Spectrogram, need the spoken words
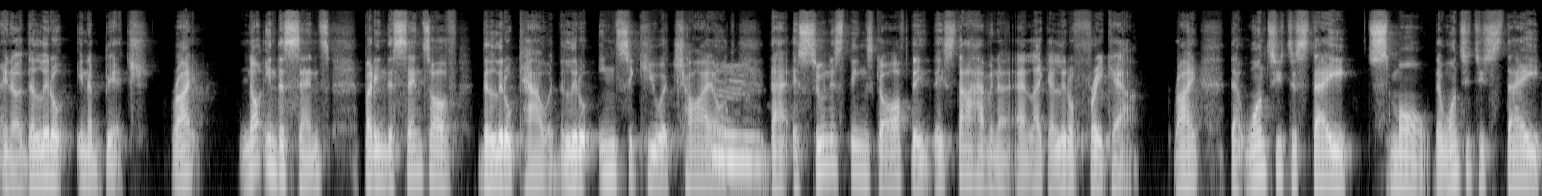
you know, the little inner bitch, right? Not in the sense, but in the sense of the little coward, the little insecure child Mm. that as soon as things go off, they they start having a, a like a little freak out, right? That wants you to stay small. That wants you to stay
